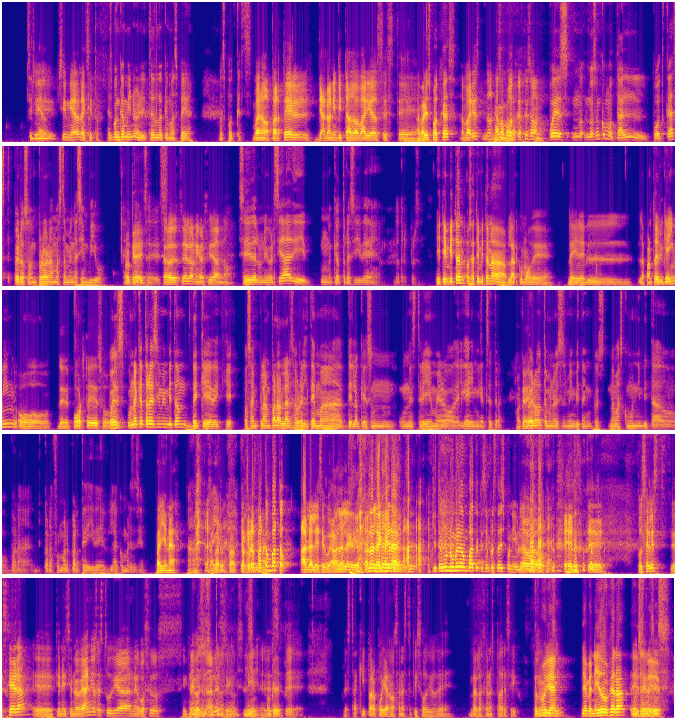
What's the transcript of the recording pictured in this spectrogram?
Sin Sí, miedo. sin miedo al éxito. Es buen camino, ahorita es lo que más pega. Los podcasts. Bueno, aparte él ya lo han invitado a varios, este... A varios podcasts. a varios- no, no Ah, son podcasts, ¿qué son? Pues no, no son como tal podcast, pero son programas también así en vivo. Ok, Entonces, Pero desde la universidad, ¿no? sí, de la universidad y uno que otro así de, de otras personas. Y te invitan, o sea, te invitan a hablar como de, de el- la parte del gaming o de deportes o... Pues una que otra vez sí me invitan de que, de que, o sea, en plan para hablar sobre el tema de lo que es un, un streamer o del gaming, etcétera. Ok. Pero también a veces me invitan, pues, nada más como un invitado para, para formar parte ahí de la conversación. Para llenar. Ajá, Para- vayan. pa- De para que nos falta un vato, háblale a ese güey. Háblale, háblale. Aquí tengo un número de un vato que siempre está disponible. Oh, este, pues él es, es Jera, eh, tiene 19 años, estudia negocios internacionales. internacionales. sí, Lean, sí, ok. este, está aquí para apoyarnos en este episodio de Relaciones Padres e Hijos. Pues muy bien. Bienvenido, Jera. Muchas Este, gracias.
